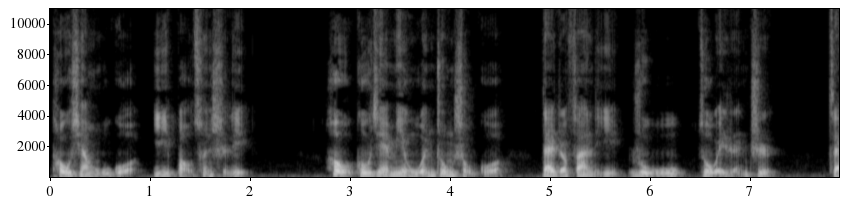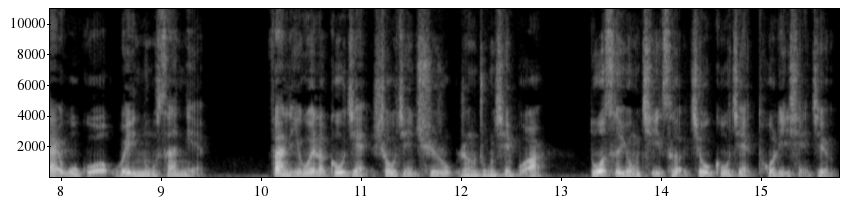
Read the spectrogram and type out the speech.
投降吴国，以保存实力。后，勾践命文种守国，带着范蠡入吴作为人质，在吴国为奴三年。范蠡为了勾践受尽屈辱，仍忠心不二，多次用计策救勾践脱离险境。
